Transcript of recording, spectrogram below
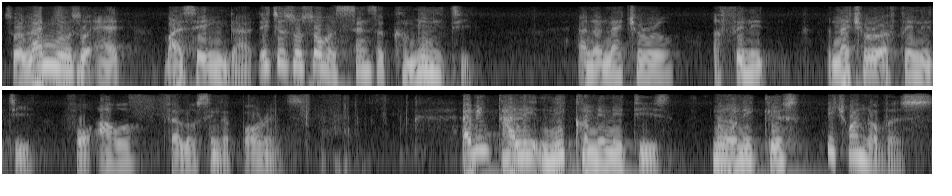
So let me also add by saying that it is also a sense of community and a natural affinity, a natural affinity for our fellow Singaporeans. Having tightly knit communities not only gives each one of us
